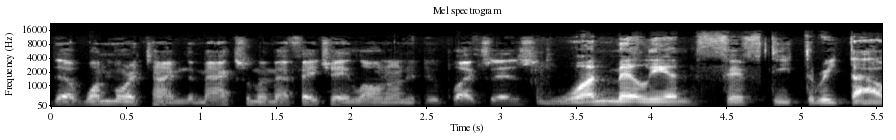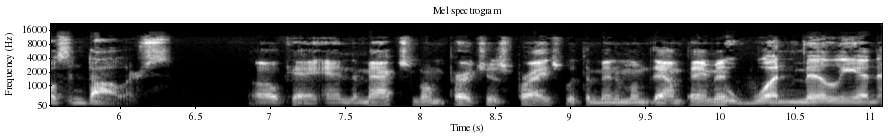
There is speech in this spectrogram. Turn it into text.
the, one more time, the maximum FHA loan on a duplex is one million fifty-three thousand dollars. Okay, and the maximum purchase price with the minimum down payment one million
